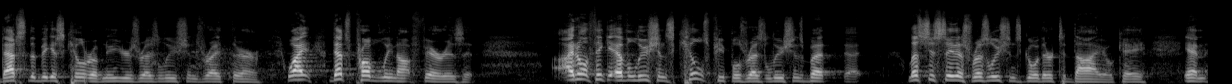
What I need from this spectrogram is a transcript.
That's the biggest killer of New Year's resolutions right there. Why? That's probably not fair, is it? I don't think evolutions kills people's resolutions, but uh, let's just say this resolutions go there to die, okay? And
